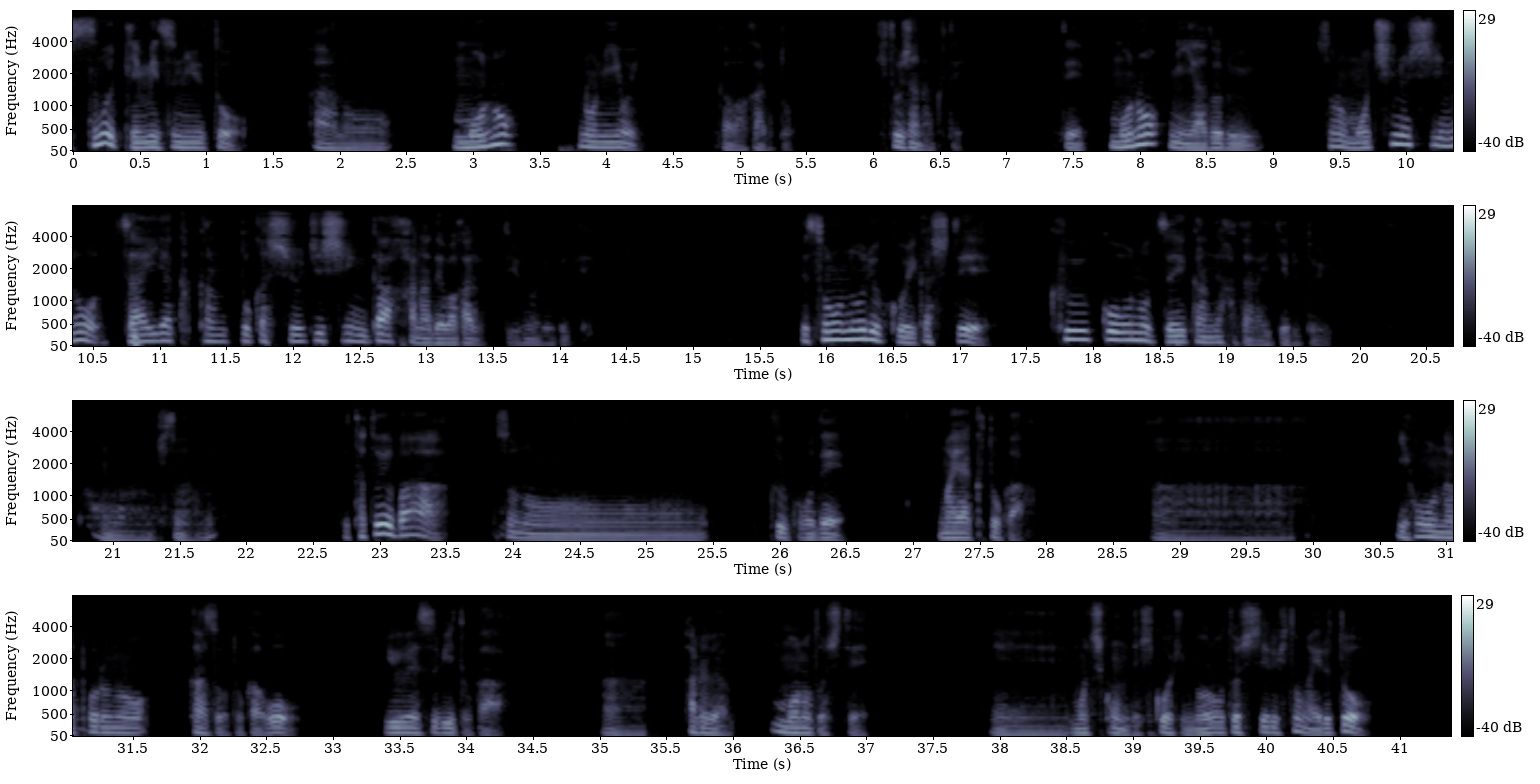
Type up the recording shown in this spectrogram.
すごい厳密に言うと、あの、物の匂いがわかると。人じゃなくて。で、物に宿る、その持ち主の罪悪感とか羞恥心が鼻でわかるっていう能力で。で、その能力を活かして、空港の税関で働いてるという、うん、人なのね。で、例えば、その、空港で麻薬とか、あ違法なポルノ画像とかを USB とか、ああるいは物として、えー持ち込んで飛行機に乗ろうとしている人がいると、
